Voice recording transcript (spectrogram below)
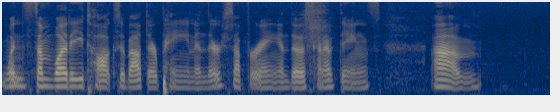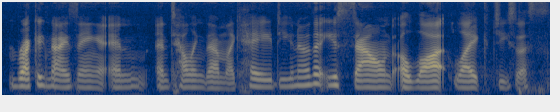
when somebody talks about their pain and their suffering and those kind of things, um, recognizing and and telling them like, "Hey, do you know that you sound a lot like Jesus?"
